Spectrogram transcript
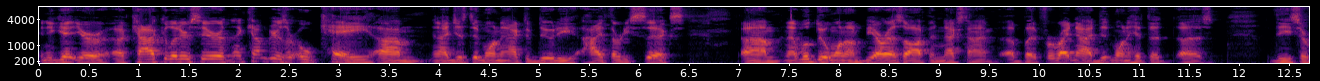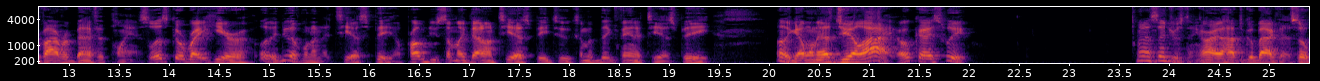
and you get your uh, calculators here. And the calculators are okay, um, and I just did one active duty, high 36. Um, and I will do one on BRS often next time. Uh, but for right now, I did want to hit the uh, the survivor benefit plan. So let's go right here. Oh, they do have one on a TSP. I'll probably do something like that on TSP too, because I'm a big fan of TSP. Oh, they got one on SGLI. Okay, sweet. That's interesting. All right, I'll have to go back to that. So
